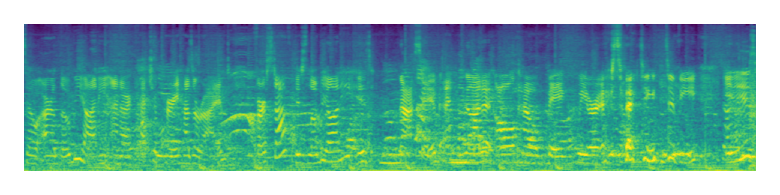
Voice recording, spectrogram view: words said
So our lobiani and our khachapuri has arrived. First off, this lobiani is massive and not at all how big we were expecting it to be. It is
